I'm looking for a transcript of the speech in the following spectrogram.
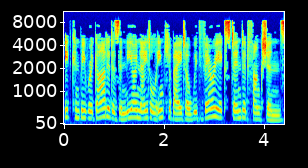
it can be regarded as a neonatal incubator with very extended functions.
